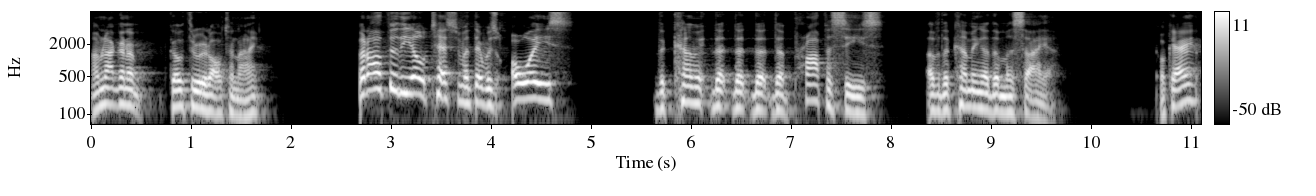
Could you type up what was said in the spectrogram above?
I'm not going to go through it all tonight, but all through the Old Testament, there was always the, coming, the, the, the, the prophecies of the coming of the Messiah. Okay?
